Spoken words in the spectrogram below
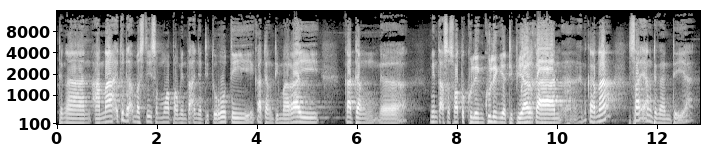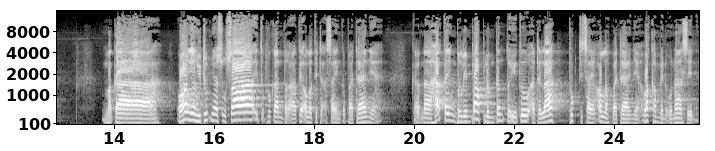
dengan anak itu tidak mesti semua permintaannya dituruti, kadang dimarahi, kadang uh, minta sesuatu guling-guling ya dibiarkan, nah, karena sayang dengan dia. Maka Orang yang hidupnya susah itu bukan berarti Allah tidak sayang kepadanya. Karena harta yang berlimpah belum tentu itu adalah bukti sayang Allah padanya. Wa min unasin.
